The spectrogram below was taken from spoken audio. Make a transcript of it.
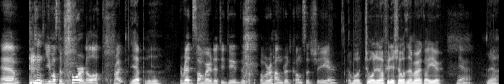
Um, you must have toured a lot, right? Yep. Uh, Read somewhere that you did over a hundred concerts a year. about 250 shows in America a year. Yeah. Yeah.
